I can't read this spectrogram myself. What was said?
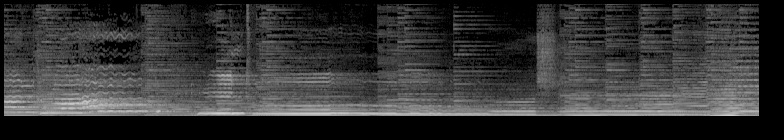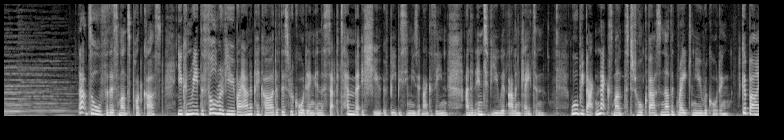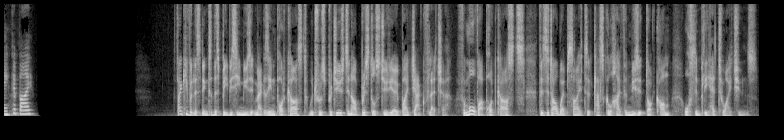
That's all for this month's podcast. You can read the full review by Anna Picard of this recording in the September issue of BBC Music Magazine and an interview with Alan Clayton. We'll be back next month to talk about another great new recording. Goodbye. Goodbye. Thank you for listening to this BBC Music Magazine podcast, which was produced in our Bristol studio by Jack Fletcher. For more of our podcasts, visit our website at classical-music.com or simply head to iTunes.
